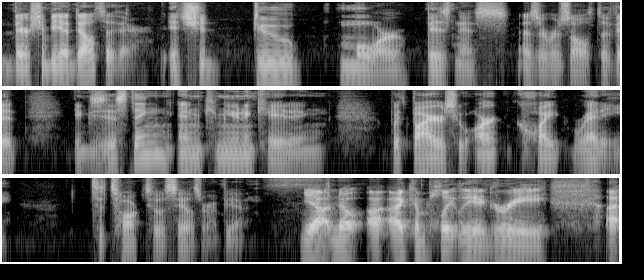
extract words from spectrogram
there should be a delta there. It should do more business as a result of it existing and communicating with buyers who aren't quite ready to talk to a sales rep yet. Yeah, no, I, I completely agree. I,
